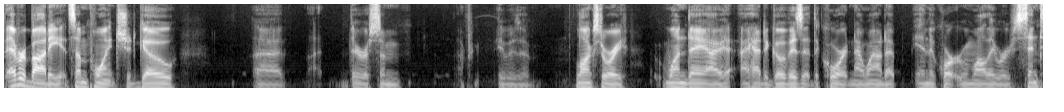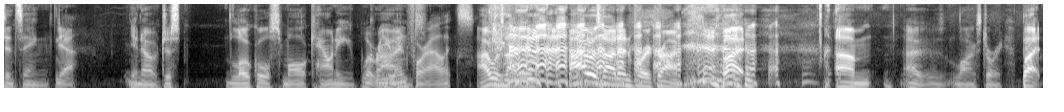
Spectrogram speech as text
everybody at some point should go. Uh, there was some. It was a long story. One day, I I had to go visit the court, and I wound up in the courtroom while they were sentencing. yeah. You know, just local small county. What were you in for, Alex? I was not. In, I was not in for a crime, but um, uh, it was a long story. But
